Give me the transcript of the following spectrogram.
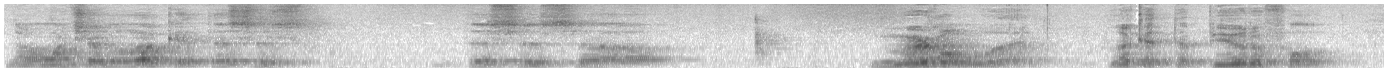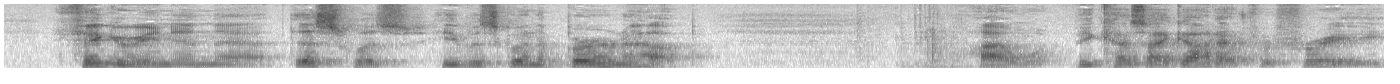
Now I want you to look at, this is, this is uh, myrtle wood. Look at the beautiful figuring in that. This was, he was going to burn up. I, because I got it for free,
